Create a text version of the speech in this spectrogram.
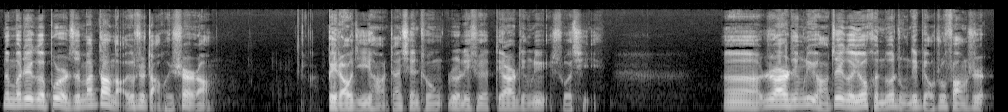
那么，这个布尔兹曼大脑又是咋回事儿啊？别着急哈，咱先从热力学第二定律说起。嗯，热二定律哈，这个有很多种的表述方式。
